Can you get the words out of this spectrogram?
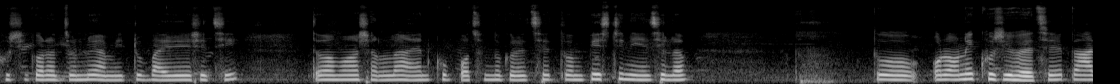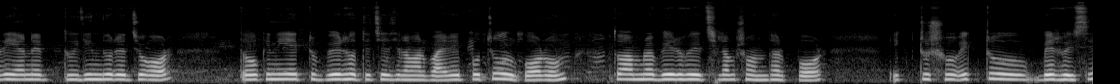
খুশি করার জন্য আমি একটু বাইরে এসেছি। তো আমার মাশাল্লাহ আয়ান খুব পছন্দ করেছে। তো আমি পেস্টি নিয়েছিলাম। তো ওরা অনেক খুশি হয়েছে। তো আরিয়ানের দুই দিন ধরে জ্বর, তো ওকে নিয়ে একটু বের হতে চেয়েছিলাম আর বাইরে প্রচুর গরম। তো আমরা বের হয়েছিলাম সন্ধ্যার পর। একটু একটু বের হয়েছি,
